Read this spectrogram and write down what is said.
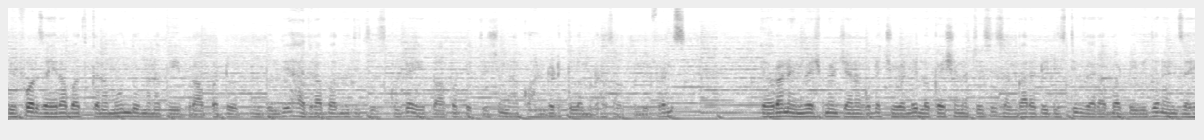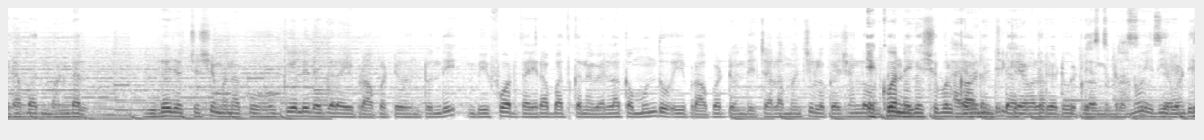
Before Zaheerabad కన్నా ముందు మనకు ఈ ప్రాపర్టీ ఉంటుంది. హైదరాబాద్ నుంచి చూసుకుంటే ఈ ప్రాపర్టీ వచ్చేసి మనకు హండ్రెడ్ కిలోమీటర్స్ అవుతుంది. ఫ్రెండ్స్ ఎవరైనా ఇన్వెస్ట్మెంట్ చేయాలనుకుంటే చూడండి లొకేషన్ వచ్చేసి Sangareddy district Zaheerabad division and Zaheerabad mandal. Village వచ్చేసి మనకు హుకేలి దగ్గర ఈ ప్రాపర్టీ ఉంటుంది. బిఫోర్ జహీరాబాద్ కన్నా వెళ్ళక ముందు ఈ ప్రాపర్టీ ఉంది. చాలా మంచి లొకేషన్లో ఎక్కువ నెగోషియబుల్ కార్డ్ నుంచి కేవలం రేట్ చేస్తున్నాను ఇది రెడ్డి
